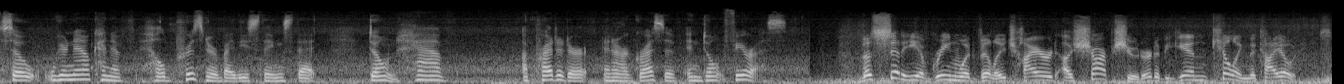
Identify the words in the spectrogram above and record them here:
So we're now kind of held prisoner by these things that don't have a predator and are aggressive and don't fear us. The city of Greenwood Village hired a sharpshooter to begin killing the coyotes.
